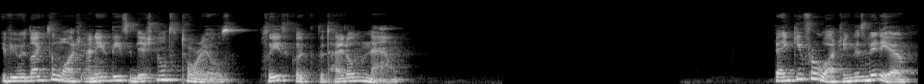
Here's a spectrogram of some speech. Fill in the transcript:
If you would like to watch any of these additional tutorials, please click the title now. Thank you for watching this video.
